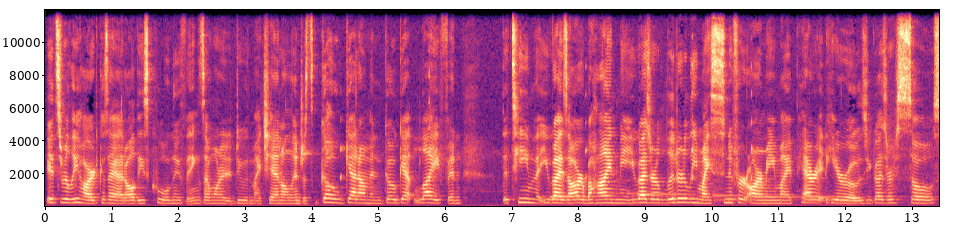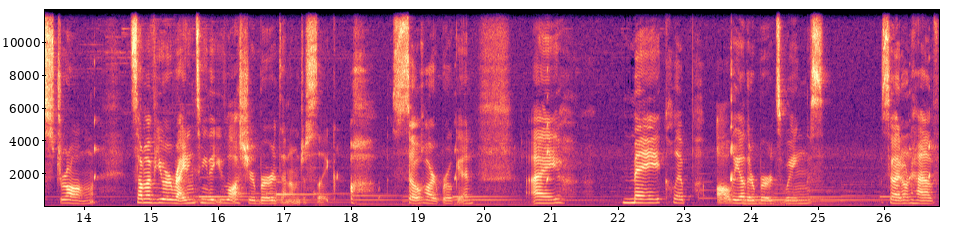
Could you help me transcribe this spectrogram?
It's really hard because I had all these cool new things I wanted to do with my channel and just go get them and go get life and the team that you guys are behind me. You guys are literally my sniffer army, my parrot heroes. You guys are so strong. Some of you are writing to me that you lost your birds and I'm just like, oh, so heartbroken. I may clip all the other birds' wings so I don't have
